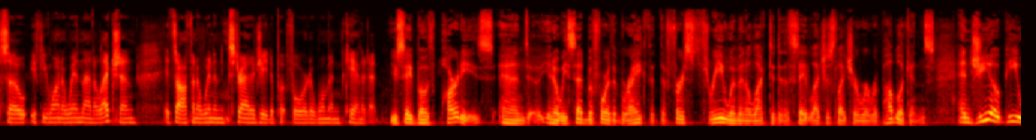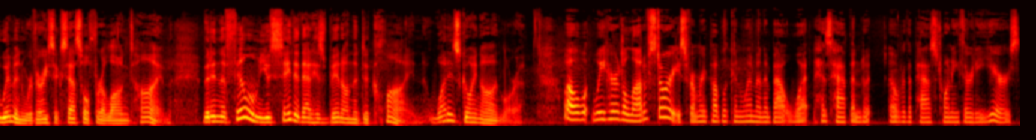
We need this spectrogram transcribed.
So if you want to win that election, it's often a winning strategy to put forward a woman candidate. You say both parties, and you know we said before the break that the first three women elected to the state legislature were Republicans, and GOP women were very successful for a long time. But in the film, you say that that has been on the decline. What is going on, Laura? Well, we heard a lot of stories from Republican women about what has happened over the past 20, 30 years.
